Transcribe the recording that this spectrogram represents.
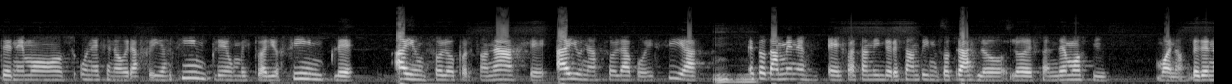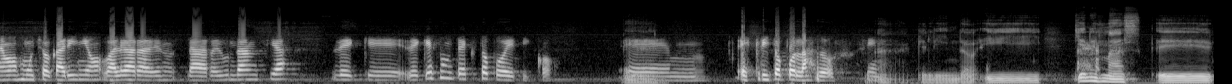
Tenemos una escenografía simple, un vestuario simple, hay un solo personaje, hay una sola poesía. Esto también es, bastante interesante y nosotras lo, defendemos y, bueno, le tenemos mucho cariño, valga la redundancia, de que, de que es un texto poético, eh, escrito por las dos. Sí. Ah, qué lindo. ¿Y quién es más? Eh,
